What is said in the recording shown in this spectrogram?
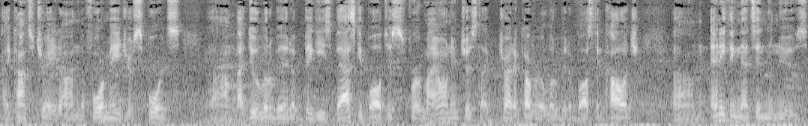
I concentrate on the four major sports. Um, I do a little bit of Big East basketball just for my own interest. I try to cover a little bit of Boston College, um, anything that's in the news.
